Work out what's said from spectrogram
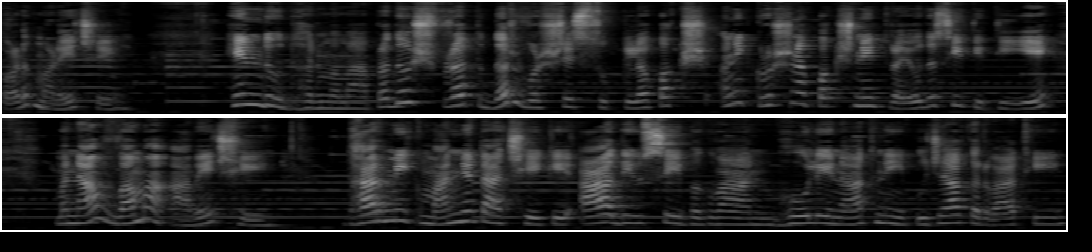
ફળ મળે છે. હિન્દુ ધર્મમાં પ્રદોષ વ્રત દર વર્ષે શુક્લ પક્ષ અને કૃષ્ણ પક્ષની ત્રયોદશી તિથિએ મનાવવામાં આવે છે. ધાર્મિક માન્યતા છે કે આ દિવસે ભગવાન ભોલેનાથની પૂજા કરવાથી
